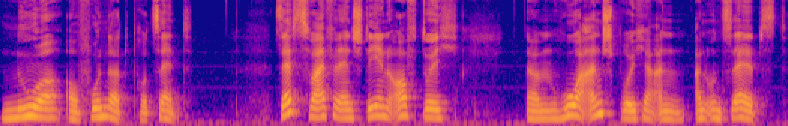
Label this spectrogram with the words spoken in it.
nur auf 100 Prozent. Selbstzweifel entstehen oft durch ähm, hohe Ansprüche an, an uns selbst.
